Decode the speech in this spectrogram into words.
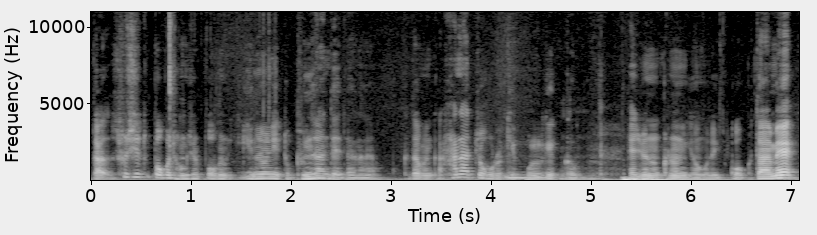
그러니까 수시도 뽑고 정시를 뽑으면 인원이 또 분산되잖아요. 그러다 보니까 하나 쪽으로 이렇게 음. 몰게끔 해주는 그런 경우도 있고 그 다음에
